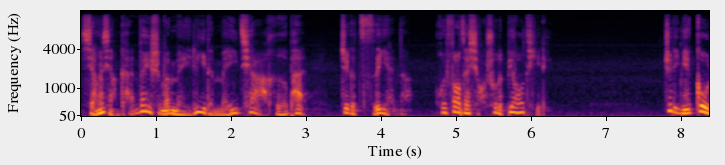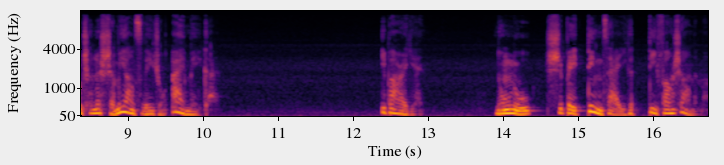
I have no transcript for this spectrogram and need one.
想想看，为什么美丽的梅恰河畔这个词眼呢？会放在小说的标题里，这里面构成了什么样子的一种暧昧感？一般而言，农奴是被定在一个地方上的嘛？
